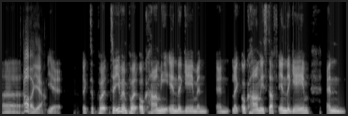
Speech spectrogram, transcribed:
Uh Oh, yeah. yeah. Like to put to even put Okami in the game and and like Okami stuff in the game and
